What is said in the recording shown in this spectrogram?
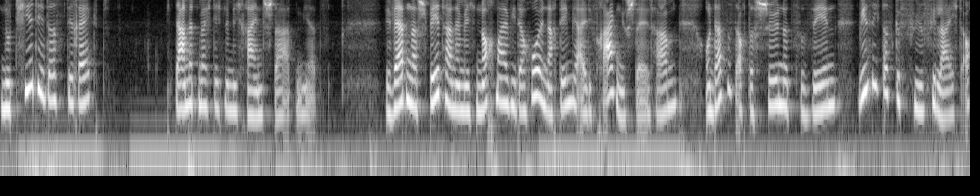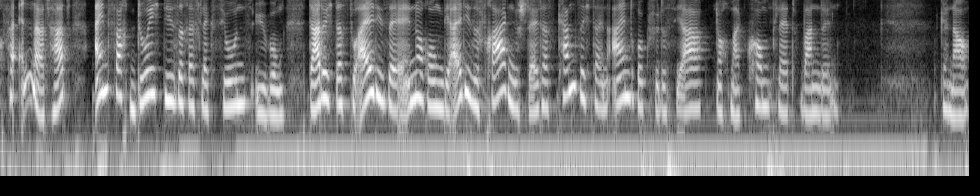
notiere dir das direkt. Damit möchte ich nämlich reinstarten jetzt. Wir werden das später nämlich nochmal wiederholen, nachdem wir all die Fragen gestellt haben. Und das ist auch das Schöne zu sehen, wie sich das Gefühl vielleicht auch verändert hat, einfach durch diese Reflexionsübung. Dadurch, dass du all diese Erinnerungen, die all diese Fragen gestellt hast, kann sich dein Eindruck für das Jahr nochmal komplett wandeln. Genau.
